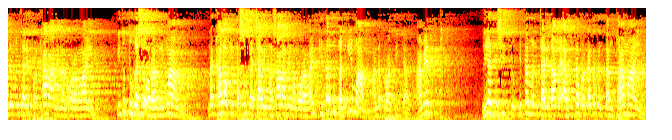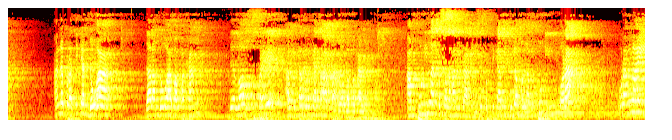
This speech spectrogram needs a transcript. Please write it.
tidak mencari perkara dengan orang lain. Itu tugas seorang imam. Nah kalau kita suka cari masalah dengan orang lain, kita bukan imam. Anda perhatikan. Amin. Lihat di situ, kita mencari damai. Alkitab berkata tentang damai. Anda perhatikan doa dalam doa Bapak kami. The Lord's Prayer, Alkitab berkata apa doa Bapak kami? Ampunilah kesalahan kami seperti kami juga mengampuni orang orang lain.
